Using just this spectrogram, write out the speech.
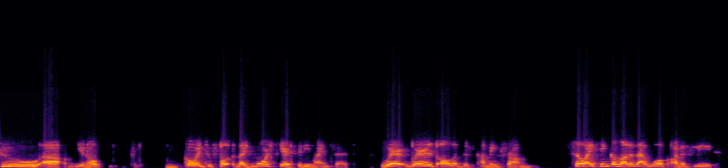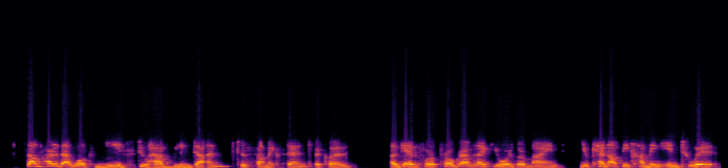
to, um, you know, go into full, like more scarcity mindset. Where where is all of this coming from? So I think a lot of that work, honestly, some part of that work needs to have been done to some extent because again for a program like yours or mine you cannot be coming into it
